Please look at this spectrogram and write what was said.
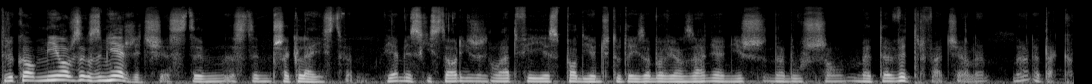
tylko mimo wszystko zmierzyć się z tym, z tym przekleństwem. Wiemy z historii, że łatwiej jest podjąć tutaj zobowiązania niż na dłuższą metę wytrwać, ale, no ale tak.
